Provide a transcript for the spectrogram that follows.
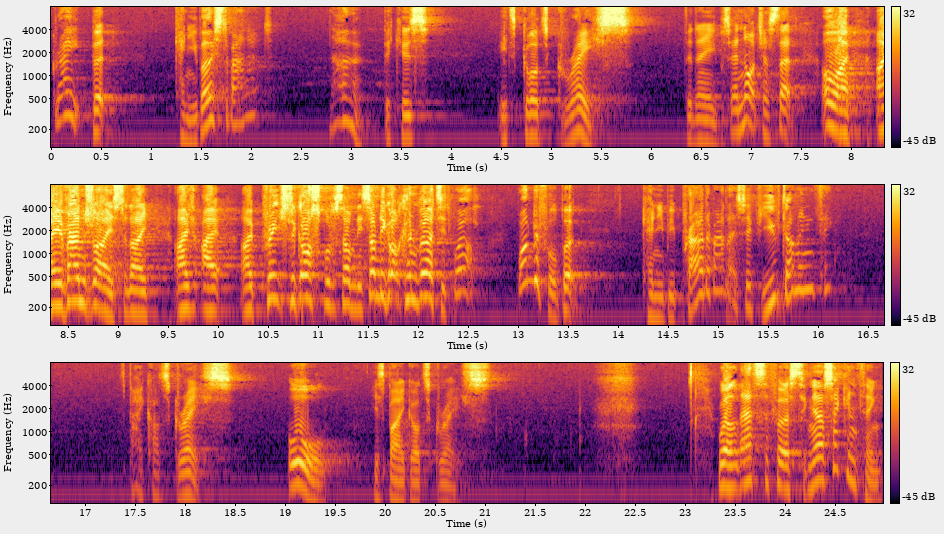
great. But can you boast about it? No, because it's God's grace that enables. And not just that, oh, I, I evangelized and I, I, I, I preached the gospel to somebody, somebody got converted. Well, wonderful, but can you be proud about it as if you've done anything? It's by God's grace. All is by God's grace. Well, that's the first thing. Now, second thing,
